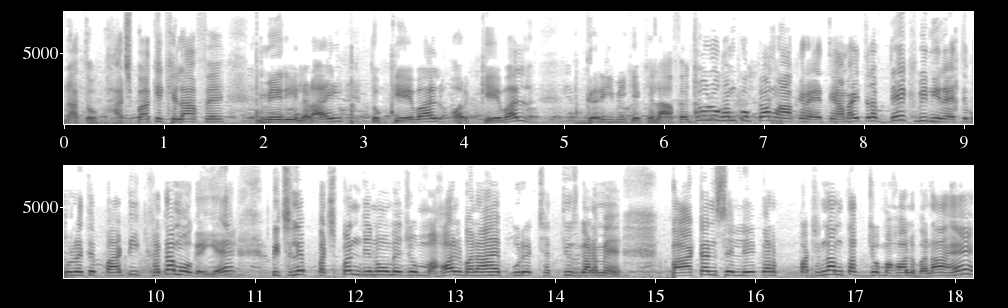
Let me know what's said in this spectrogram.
ना तो भाजपा के खिलाफ है। मेरी लड़ाई तो केवल और केवल गरीबी के खिलाफ है। जो लोग हमको कम आंक रहे थे, हमारी तरफ़ देख भी नहीं रहे थे, बोल रहे थे पार्टी खत्म हो गई है। पिछले 55 दिनों में जो माहौल बना है पूरे छत्तीसगढ़ में, पाटन से लेकर पटनम तक जो माहौल बना है,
